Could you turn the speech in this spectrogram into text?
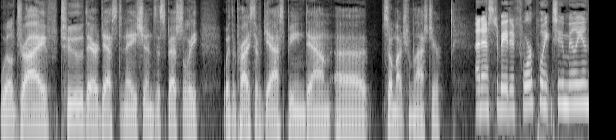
will drive to their destinations, especially with the price of gas being down uh, so much from last year. An estimated 4.2 million,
